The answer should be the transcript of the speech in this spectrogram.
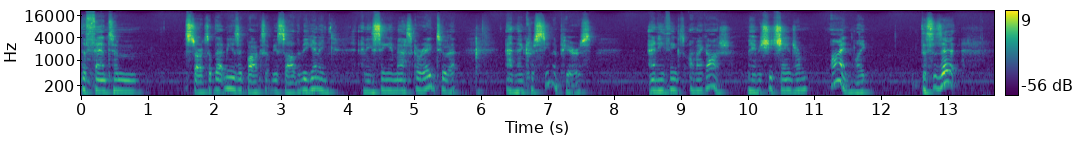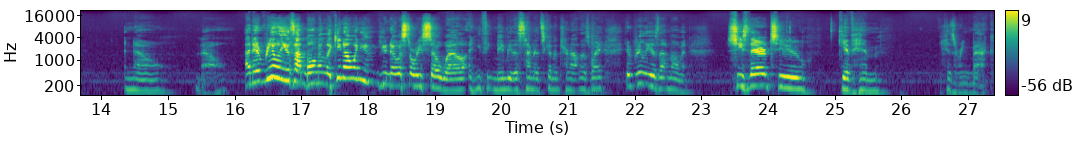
the Phantom starts up that music box that we saw at the beginning, and he's singing Masquerade to it. And then Christine appears, and he thinks, oh my gosh, maybe she changed her mind. Like, this is it. No, no. And it really is that moment, like, you know, when you, you know a story so well and you think maybe this time it's going to turn out this way? It really is that moment. She's there to give him his ring back.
